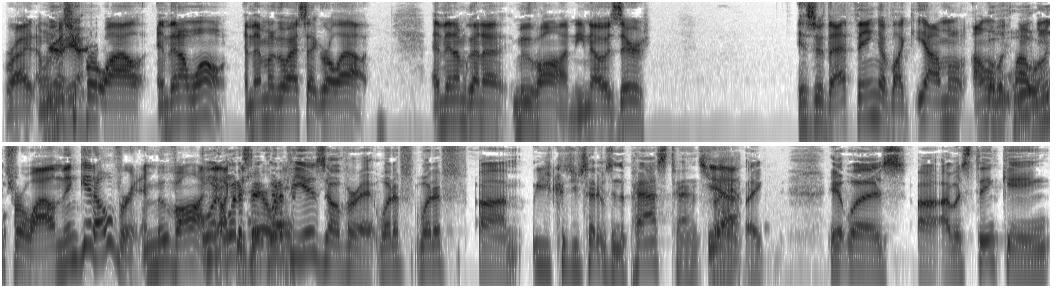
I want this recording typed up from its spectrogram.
Right? I'm going to yeah, miss yeah. you for a while and then I won't. And then I'm going to go ask that girl out. And then I'm going to move on. You know, is there, is there that thing of like, yeah, I'm gonna, I'm gonna lick my wounds for a while and then get over it and move on? What, like, what if it, what if he is over it? What if what if um because you said it was in the past tense, right? Yeah. Like it was. Uh, I was thinking.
